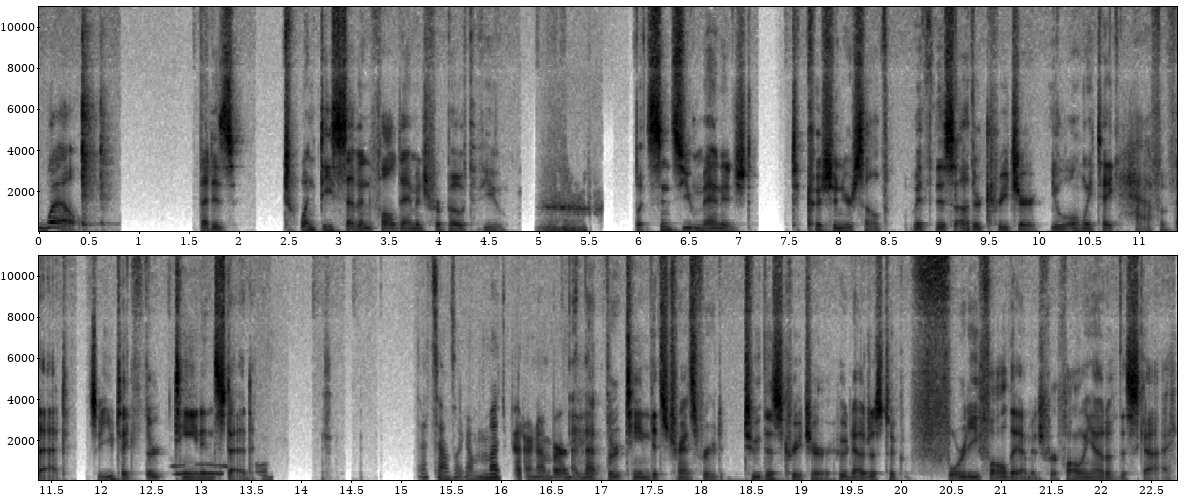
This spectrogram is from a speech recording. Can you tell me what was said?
Well, that is 27 fall damage for both of you. But since you managed to cushion yourself with this other creature, you'll only take half of that. So you take 13 instead. That sounds like a much better number. And that 13 gets transferred to this creature who now just took 40 fall damage for falling out of the sky.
